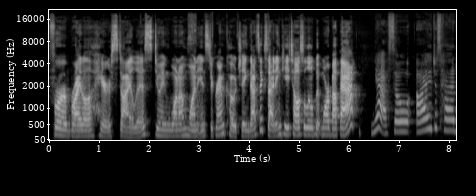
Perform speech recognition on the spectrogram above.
for Mm, bridal hairstylists, doing one-on-one Instagram coaching. That's exciting. Can you tell us a little bit more about that? Yeah, so I just had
